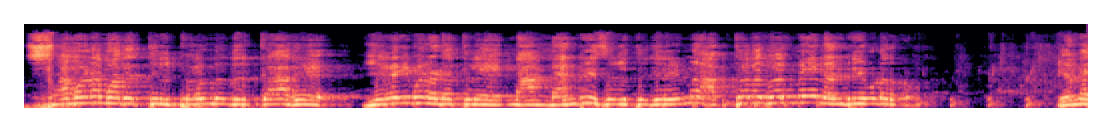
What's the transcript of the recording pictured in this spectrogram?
சமண மதத்தில் பிறந்ததற்காக இறைவனிடத்திலே நான் நன்றி செலுத்துகிறேன்னு அத்தனை பேருமே நன்றியோடு இருக்கணும். ஏன்னா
